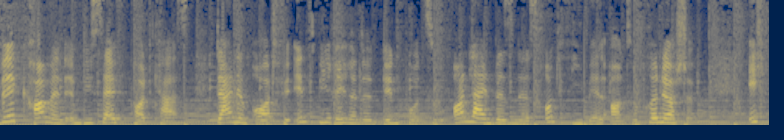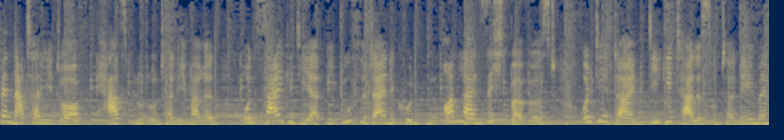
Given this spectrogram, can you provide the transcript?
Willkommen im Be Safe Podcast, deinem Ort für inspirierenden Input zu Online-Business und Female Entrepreneurship. Ich bin Nathalie Dorf, Herzblutunternehmerin und zeige dir, wie du für deine Kunden online sichtbar wirst und dir dein digitales Unternehmen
